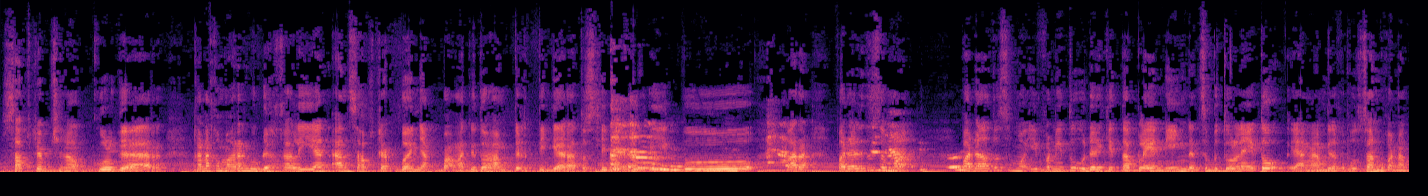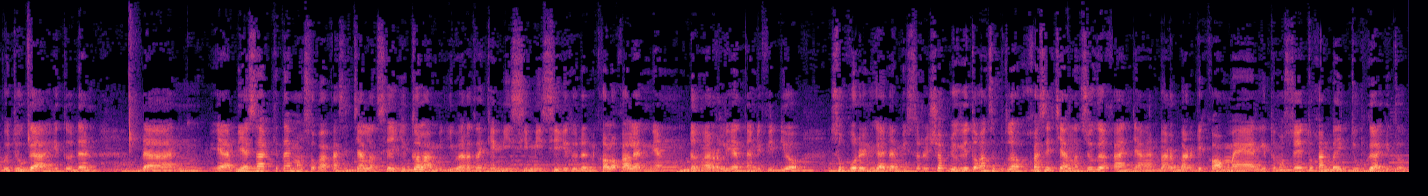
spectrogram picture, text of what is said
subscribe channel Kulgar. Karena kemarin udah kalian unsubscribe banyak banget itu hampir 350 ribu parah. Padahal itu semua padahal tuh semua event itu udah kita planning dan sebetulnya itu yang ngambil keputusan bukan aku juga gitu. Dan dan ya biasa kita emang suka kasih challenge kayak gitu lah ibaratnya kayak misi-misi gitu. Dan kalau kalian yang denger lihat yang di video syukurin gak ada mystery shop juga itu kan sebetulnya aku kasih challenge juga kan. Jangan barbar di komen gitu maksudnya itu kan baik juga gitu.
